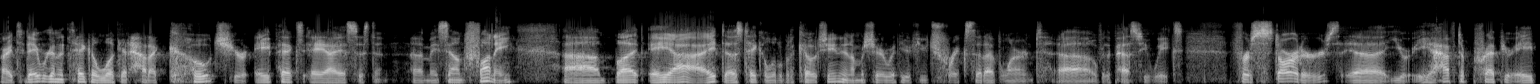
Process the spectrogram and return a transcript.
All right, today we're going to take a look at how to coach your Apex AI assistant. It may sound funny, uh, but AI does take a little bit of coaching, and I'm going to share with you a few tricks that I've learned uh, over the past few weeks. For starters, uh, you have to prep your A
